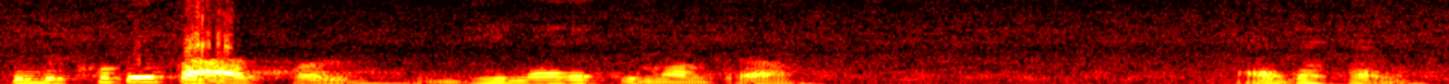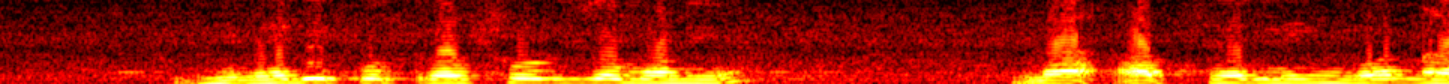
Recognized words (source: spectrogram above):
কিন্তু খুবই পাওয়ারফুল ভীমের একটি মন্ত্র? দেখেন ভীমেরই পুত্র সূর্যমণি না আছে লিঙ্গ, না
